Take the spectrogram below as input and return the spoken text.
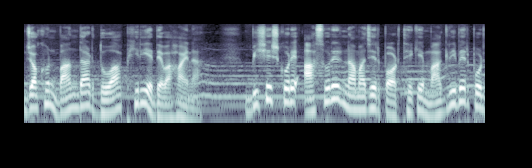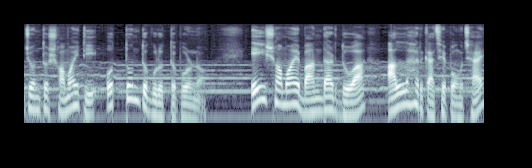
যখন বান্দার দোয়া ফিরিয়ে দেওয়া হয় না। বিশেষ করে আসরের নামাজের পর থেকে মাগরিবের পর্যন্ত সময়টি অত্যন্ত গুরুত্বপূর্ণ। এই সময় বান্দার দোয়া আল্লাহর কাছে পৌঁছায়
